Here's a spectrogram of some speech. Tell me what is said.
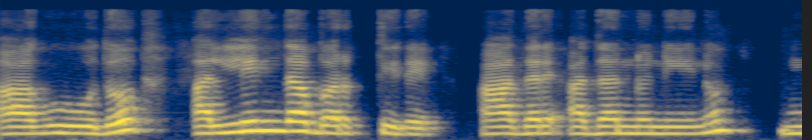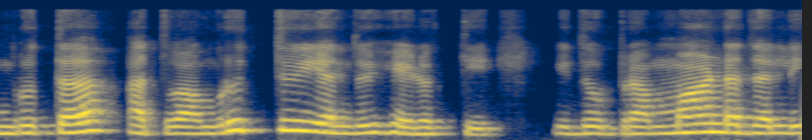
ಆಗುವುದೋ ಅಲ್ಲಿಂದ ಬರುತ್ತಿದೆ. ಆದರೆ ಅದನ್ನು ನೀನು ಮೃತ ಅಥವಾ ಮೃತ್ಯು ಎಂದು ಹೇಳುತ್ತಿ. ಇದು ಬ್ರಹ್ಮಾಂಡದಲ್ಲಿ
